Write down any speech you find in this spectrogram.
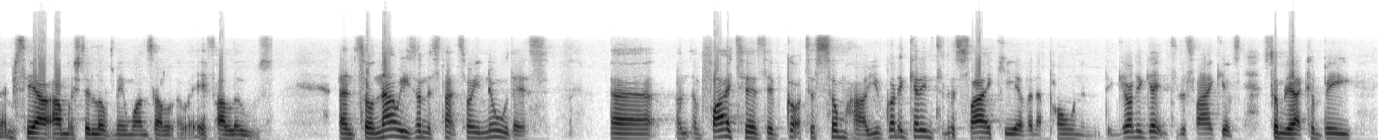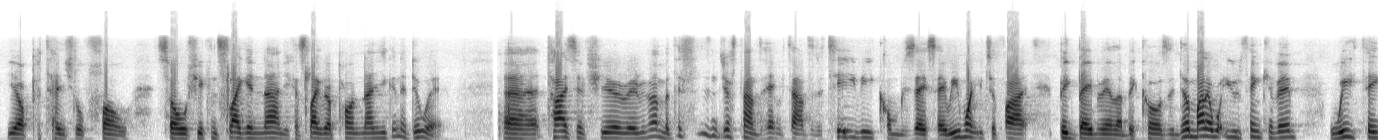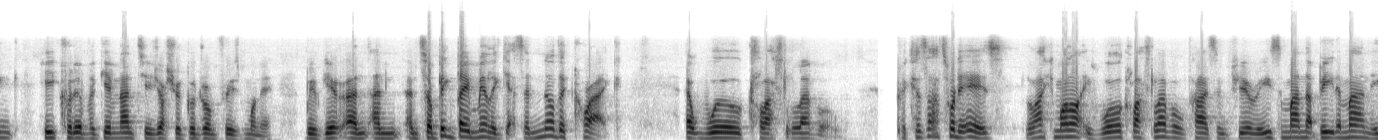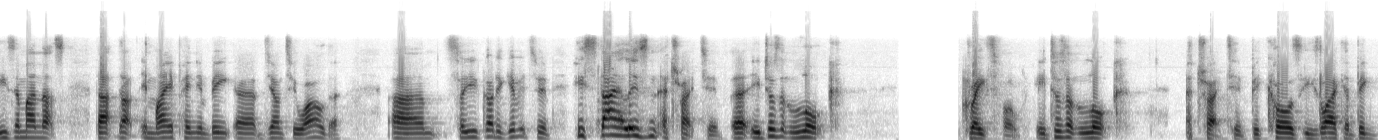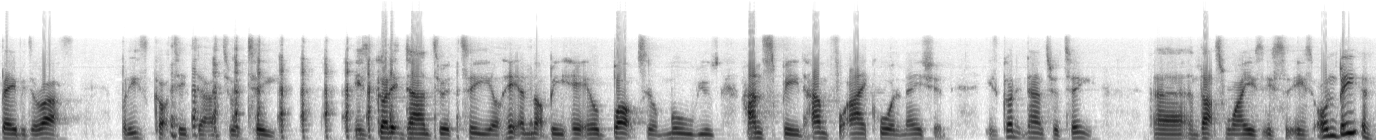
Let me see how, how much they love me once I, if I lose. And so now he's understand. So he knew this. Uh, and, and, fighters, they've got to somehow. You've got to get into the psyche of an opponent. You've got to get into the psyche of somebody that could be your potential foe. So if you can slag in now, you can slag the opponent now. You're going to do it. Uh, Tyson Fury, remember, this isn't just down to him, it's down to the TV companies. They say, we want you to fight Big Baby Miller because it doesn't matter what you think of him, we think he could have given Anthony Joshua a good run for his money. We've given, and, and, and so Big Baby Miller gets another crack at world class level because that's what it is. Like him or not, he's world class level. Tyson Fury. He's the man that beat a man. He's the man that's that that, in my opinion, beat uh, Deontay Wilder. Um, so you've got to give it to him. His style isn't attractive. Uh, he doesn't look graceful. He doesn't look attractive because he's like a big baby giraffe, but he's got it down to a T. He's got it down to a T. He'll hit and not be hit. He'll box. He'll move. Use hand speed, hand foot eye coordination. He's got it down to a T, uh, and that's why he's, he's, he's unbeaten.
